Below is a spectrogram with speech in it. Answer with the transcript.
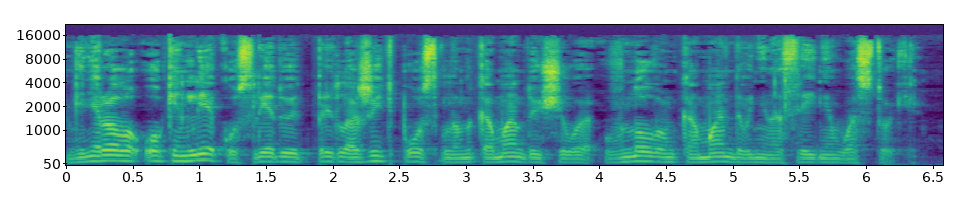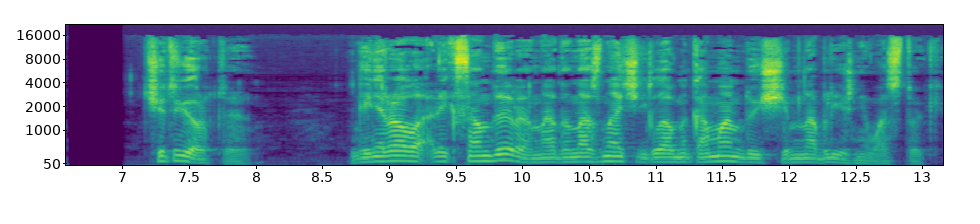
Генералу Окинлеку следует предложить пост главнокомандующего в новом командовании на Среднем Востоке. Четвертое. Генерала Александера надо назначить главнокомандующим на Ближнем Востоке.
